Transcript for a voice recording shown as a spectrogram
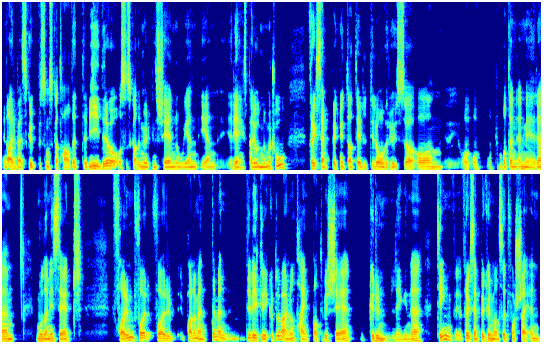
en, arbeidsgruppe som skal ta dette videre, og, og så skal det muligens skje noe i en, i en regjeringsperiode nummer to. F.eks. knytta til, til Overhuset og, og, og, på en måte en, mer modernisert form for, for, parlamentet, men det virker ikke til å være noen tegn på at det vil skje grunnleggende ting. F.eks. kunne man sett for seg en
